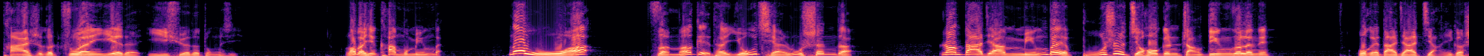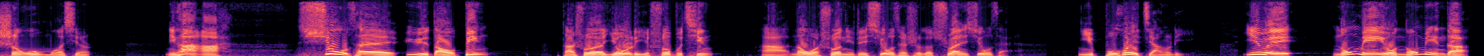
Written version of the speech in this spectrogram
它还是个专业的医学的东西，老百姓看不明白。那我怎么给他由浅入深的，让大家明白不是脚后跟长钉子了呢？我给大家讲一个生物模型，你看啊，秀才遇到兵。他说有理说不清，啊，那我说你这秀才是个酸秀才，你不会讲理，因为农民有农民的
